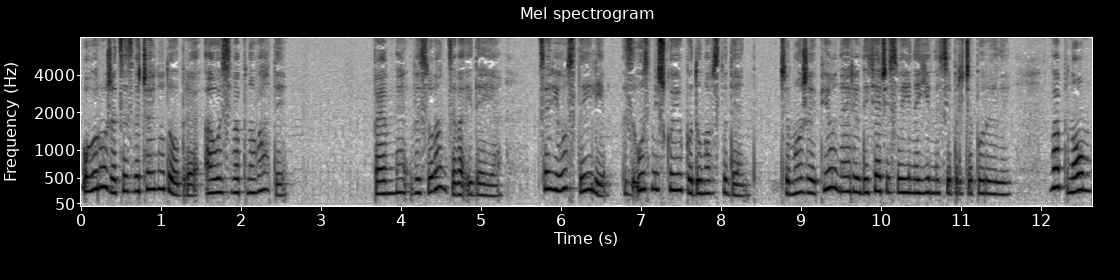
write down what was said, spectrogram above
Огорожа це, звичайно, добре, а ось вапнувати. Певне, висуванцева ідея. Це в його стилі, з усмішкою подумав студент. Чи, може, піонери в дитячій своїй наївності причепурили, вапном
